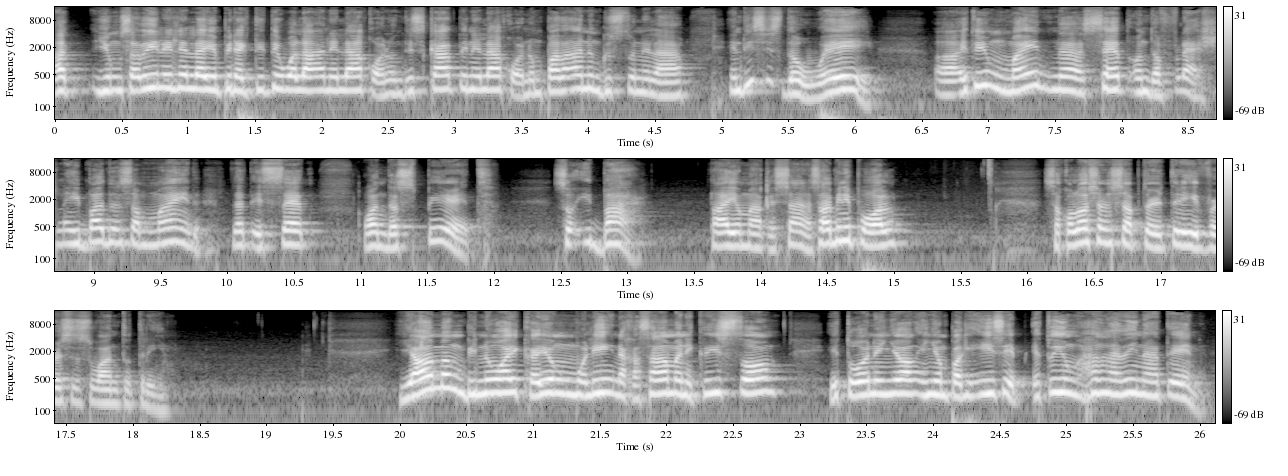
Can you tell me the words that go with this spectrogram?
at yung sarili nila, yung pinagtitiwalaan nila, kung anong diskarte nila, kung anong paraan ng gusto nila. And this is the way. Uh, ito yung mind na set on the flesh, na iba dun sa mind that is set on the spirit. So iba tayo mga kisana. Sabi ni Paul, sa Colossians chapter 3 verses 1 to 3. Yamang binuhay kayong muli na kasama ni Kristo, ituon ninyo ang inyong pag-iisip. Ito yung hangarin natin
